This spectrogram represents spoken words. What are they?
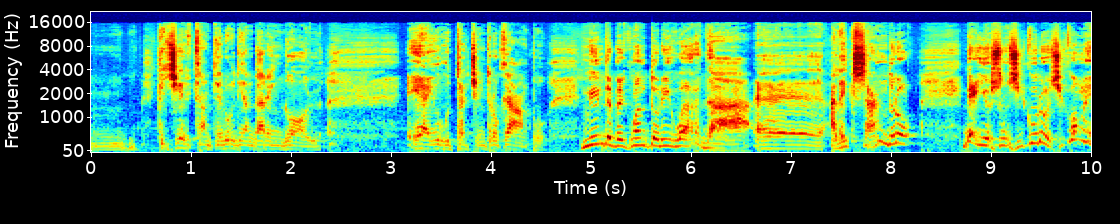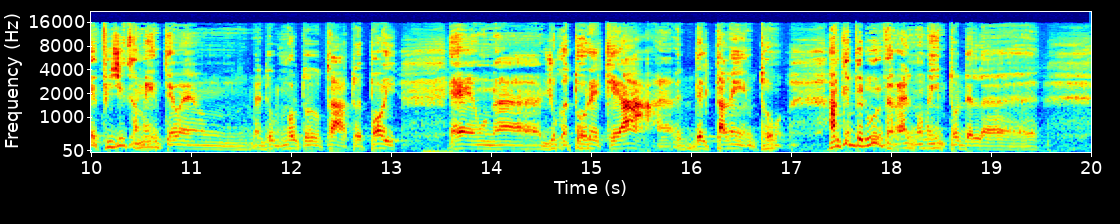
che cerca anche lui di andare in gol e aiuta il centrocampo. Mentre per quanto riguarda eh, Alexandro, beh, io sono sicuro, siccome fisicamente è, un- è molto dotato e poi è un eh, giocatore che ha eh, del talento, anche per lui verrà il momento del,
